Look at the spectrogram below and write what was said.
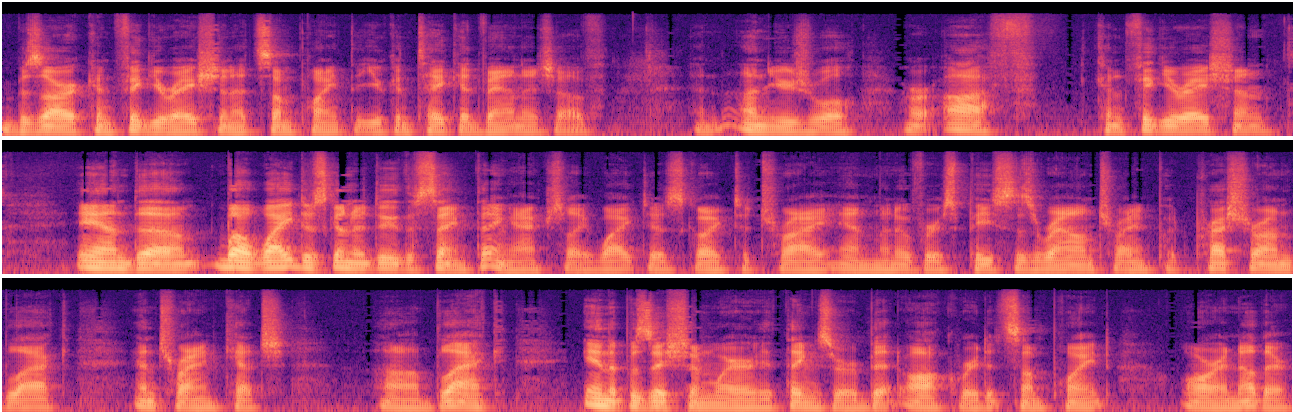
bizarre configuration at some point that you can take advantage of, an unusual or off configuration. And, um, well, white is going to do the same thing, actually. White is going to try and maneuver his pieces around, try and put pressure on black, and try and catch uh, black in a position where things are a bit awkward at some point or another.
